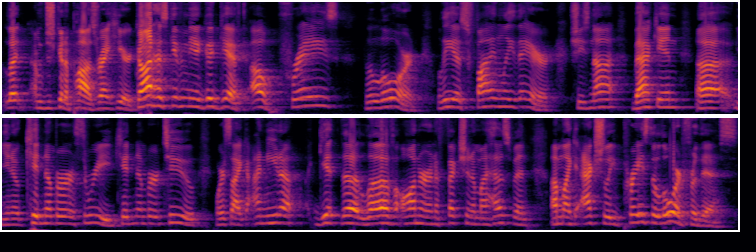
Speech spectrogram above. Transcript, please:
Let, I'm just going to pause right here. God has given me a good gift. Oh, praise the Lord. Leah's finally there. She's not back in, uh, you know, kid number three, kid number two, where it's like, I need to get the love, honor, and affection of my husband. I'm like, actually, praise the Lord for this.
